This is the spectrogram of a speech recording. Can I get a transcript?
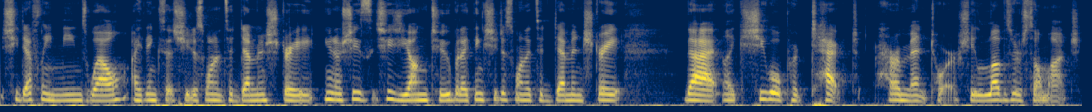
she definitely means well. I think that she just wanted to demonstrate you know she's she's young too but i think she just wanted to demonstrate that like she will protect her mentor. She loves her so much.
